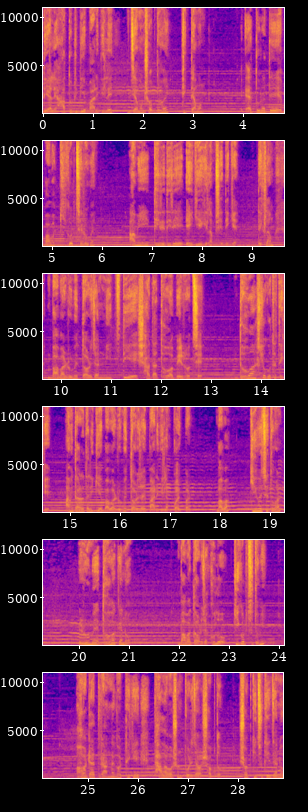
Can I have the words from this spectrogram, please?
দেয়ালে হাতুড়ি দিয়ে বাড়ি দিলে যেমন শব্দ হয়, ঠিক তেমন। এত রাতে বাবা কি করছে রুমে? আমি ধীরে ধীরে এগিয়ে গেলাম সেদিকে। দেখলাম বাবার রুমের দরজার নিচ দিয়ে সাদা ধোয়া বের হচ্ছে। ধোয়া আসলো কোথা থেকে? আমি তাড়াতাড়ি গিয়ে বাবার রুমের দরজায় বাড়ি দিলাম কয়েকবার। বাবা, কি হয়েছে তোমার? রুমে ধোয়া কেন? বাবা দরজা খুলো, কি করছ তুমি? হঠাৎ রান্নাঘর থেকে থালা বাসন পড়ে যাওয়ার শব্দ। সবকিছুকে যেন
